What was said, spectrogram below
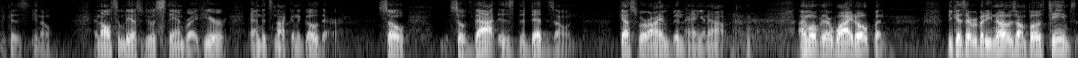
because, you know, and all somebody has to do is stand right here and it's not going to go there. So, so that is the dead zone. Guess where I've been hanging out? I'm over there wide open because everybody knows on both teams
